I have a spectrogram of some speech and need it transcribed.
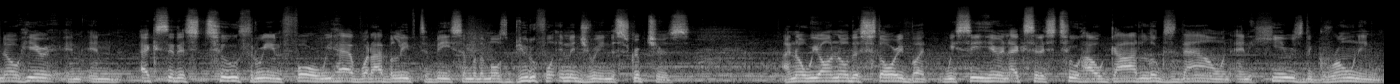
know, here in, in Exodus 2, 3, and 4, we have what I believe to be some of the most beautiful imagery in the scriptures. I know we all know this story, but we see here in Exodus 2 how God looks down and hears the groaning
